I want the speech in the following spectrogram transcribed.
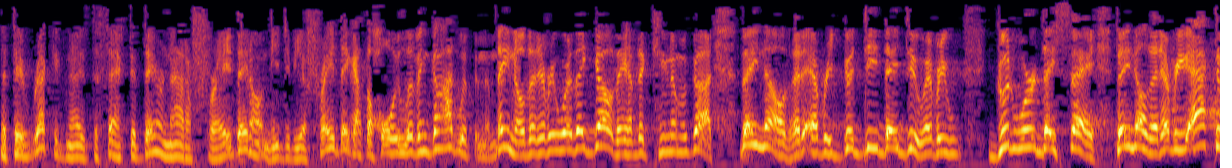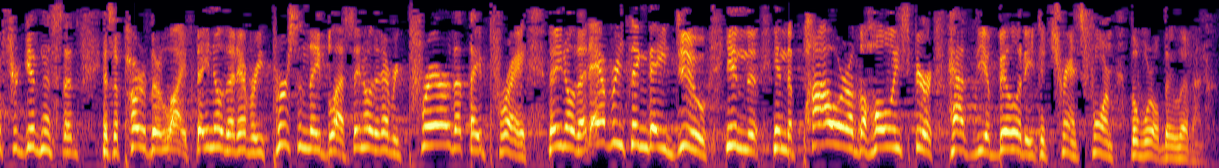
that they recognize the fact that they are not afraid. They don't need to be afraid. They got the holy living God within them. They know that everywhere they go, they have the kingdom of God. They know that every good deed they do, every good word they say, they know that every act of forgiveness that is a part of their life, they know that every person they bless, they know that every prayer that they pray, they know that everything they do in the, in the power of the Holy Spirit has the ability to transform the world they live in.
